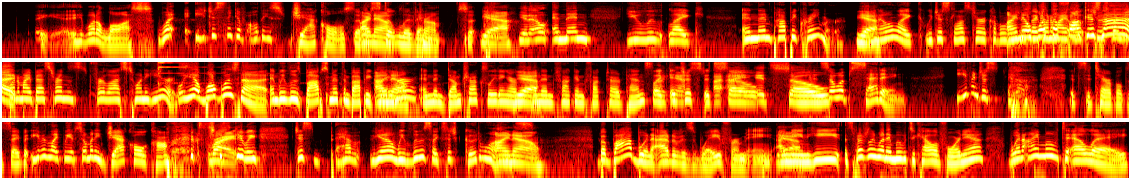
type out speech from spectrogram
Eh, what a loss. What you just think of all these jackholes that I are know. still living, Trump. So, yeah. you know, and then you lo- like. And then Poppy Kramer. Yeah. You know, like we just lost her a couple I know. like, What one of the my- fuck she is was one- that? One of my best friends for the last 20 years. Well, yeah. What was that? And we lose Bob Smith and Bobby I know. Kramer, and then dump trucks leading our, Yeah. and then fucking fucktard Pence. Like it just, it's I- I- so, it's so. it's so upsetting. Even just, it's terrible to say, but even like we have so many jackhole comics. Just Right. Can we just have, you know, we lose like such good ones. I know. But Bob went out of his way for me. I mean, he, especially when I moved to California, when I moved to LA,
